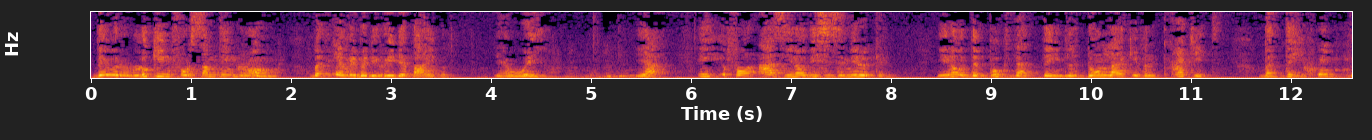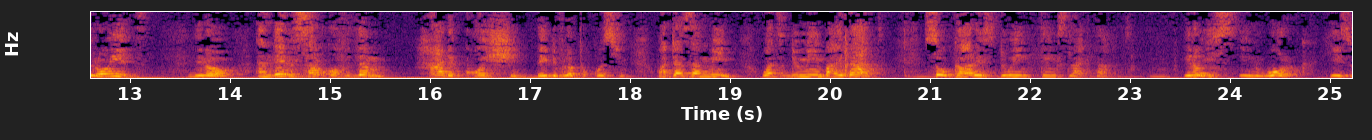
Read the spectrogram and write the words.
They were looking for something wrong, but everybody read the Bible in a way. Yeah. For us, you know, this is a miracle. You know, the book that they don't like even touch it, but they went through it. You know, and then some of them had a question. They developed a question. What does that mean? What do you mean by that? So God is doing things like that. You know, it's in work. He's,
